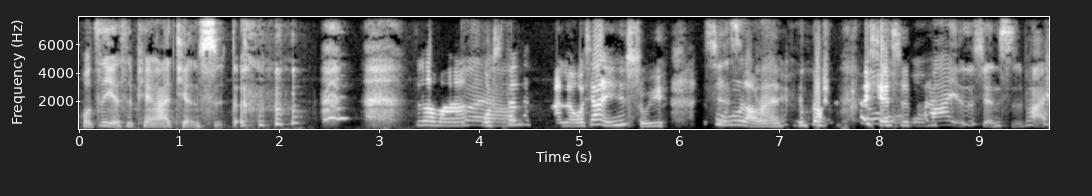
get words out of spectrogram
我自己也是偏爱甜食的。真的吗？我真的惨了，我现在已经属于步入老人阶段，咸食派。我妈也是咸食派。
